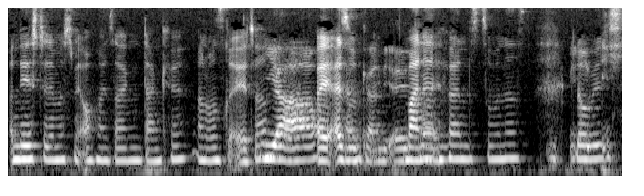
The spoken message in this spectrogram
An der Stelle müssen wir auch mal sagen, danke an unsere Eltern. Ja, Weil, also danke an die Eltern. meine hören das zumindest, glaube ich. Ich,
